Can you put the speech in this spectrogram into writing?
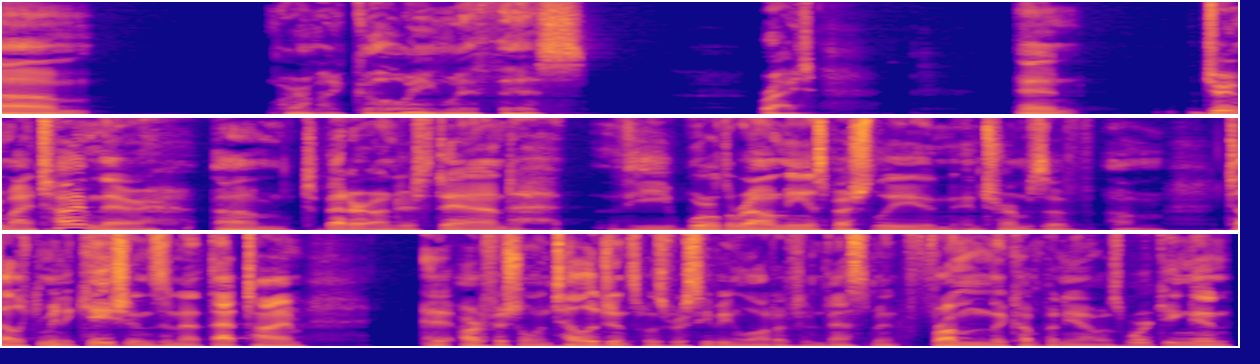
Um, where am I going with this? Right. And during my time there, um, to better understand the world around me, especially in, in terms of um, telecommunications, and at that time, artificial intelligence was receiving a lot of investment from the company I was working in.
